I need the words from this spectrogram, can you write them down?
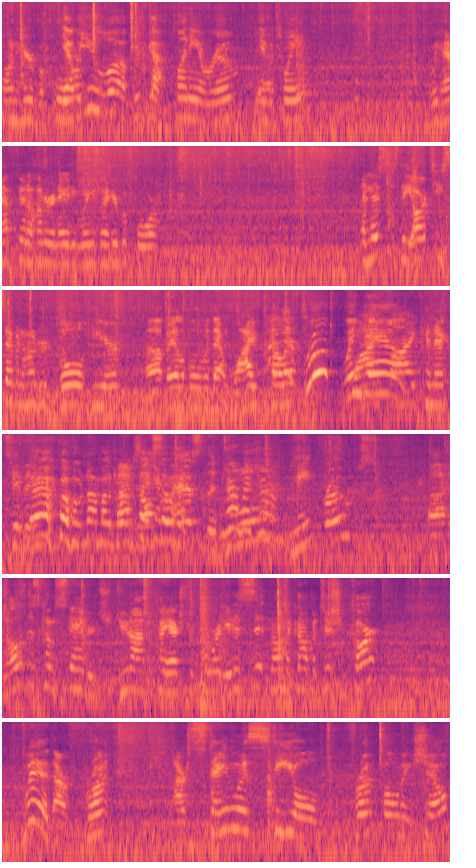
on here before. Yeah, well, you look, we've got plenty of room in between. We have fit 180 wings on here before. And this is the RT700 Bull here, uh, available with that wide pellet Wing Wi-Fi connectivity. No, not my drums. It also has the Not my dual meat probes. Uh, and all of this comes standard. You do not have to pay extra for it. It is sitting on the competition cart with our front, our stainless steel front folding shelf.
